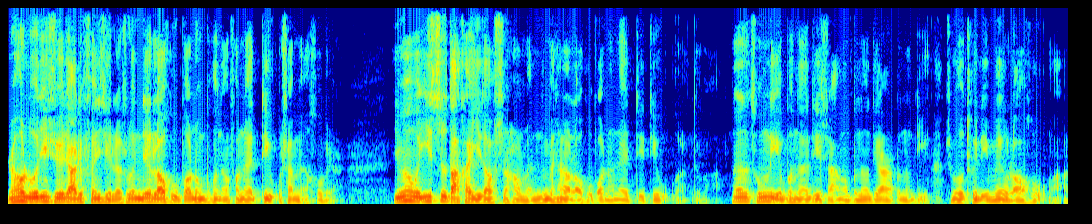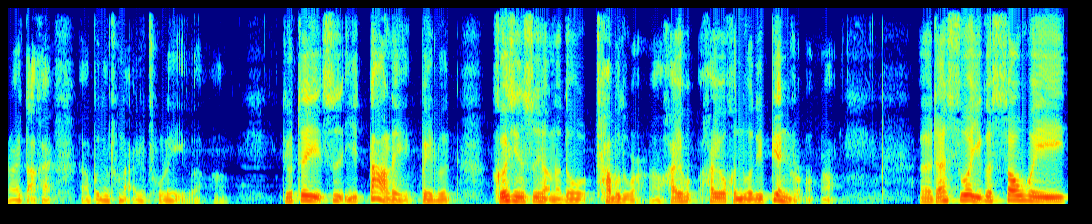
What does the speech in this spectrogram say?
然后逻辑学家就分析了，说你这老虎保证不可能放在第五扇门后边，因为我一次打开一到四号门都没看到老虎，保证在第第五个了，对吧？那同理也不能第三个，不能第二，不能第，最后推理没有老虎啊，然后一打开啊，不定从哪就出来一个啊，就这是一大类悖论，核心思想呢都差不多啊，还有还有很多的变种啊，呃，咱说一个稍微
